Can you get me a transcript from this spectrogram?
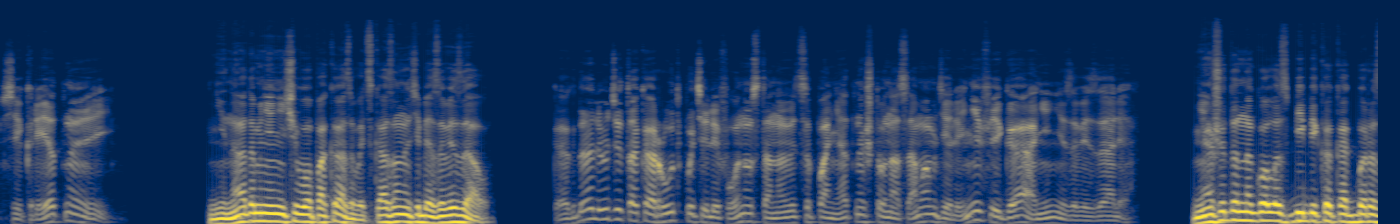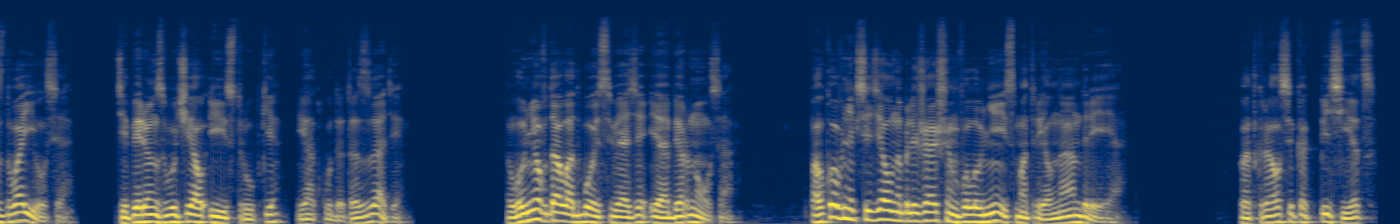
Секретный...» «Не надо мне ничего показывать, сказано тебя завязал». Когда люди так орут по телефону, становится понятно, что на самом деле нифига они не завязали. Неожиданно голос Бибика как бы раздвоился. Теперь он звучал и из трубки, и откуда-то сзади. Лунёв дал отбой связи и обернулся. Полковник сидел на ближайшем валуне и смотрел на Андрея. «Подкрался как писец.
